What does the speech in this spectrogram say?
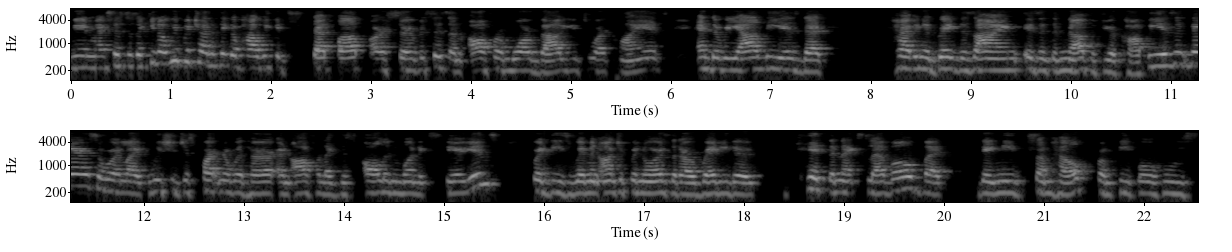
me and my sisters like you know we've been trying to think of how we could step up our services and offer more value to our clients and the reality is that having a great design isn't enough if your copy isn't there so we're like we should just partner with her and offer like this all-in-one experience for these women entrepreneurs that are ready to hit the next level but they need some help from people who's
